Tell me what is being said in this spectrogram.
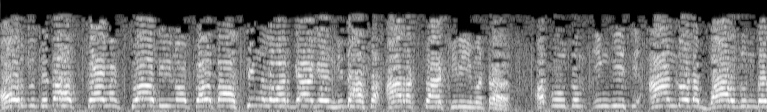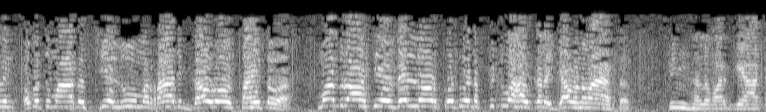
අවුරුදු 2000 ගානක් ස්වාධීනව පවතා සිංහල වර්ගයාගේ නිදහස ආරක්ෂා කිරීමට අප උතුම් ඉංග්‍රීසි ආණ්ඩුවට බාර දුන් බැවින් ඔබතුමාද සියලුම රාජ ගෞරව සහිතව මදුරාසියේ වෙල්ලෝර කොටුවට පිටුවහල් කර යවනවා ඇත. සිංහල වර්ගයාට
